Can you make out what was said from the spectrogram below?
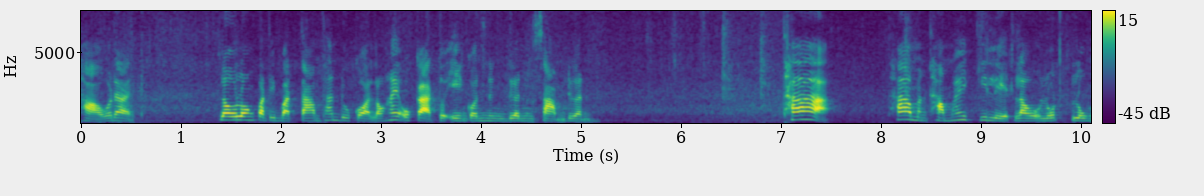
ขาวก็ได้ เราลองปฏิบัติตามท่านดูก่อน เราให้โอกาสตัวเองก่อนหนึ่งเดือนถึงสามเดือน ถ้าถ้ามันทำให้กิเลสเราลดลง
